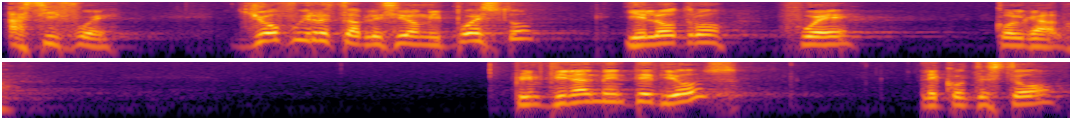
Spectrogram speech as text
así fue. Yo fui restablecido a mi puesto, y el otro fue colgado. Finalmente Dios le contestó,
